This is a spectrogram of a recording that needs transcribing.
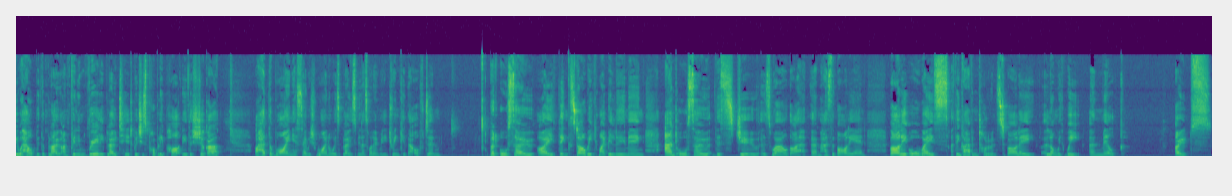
it will help with the bloat. I'm feeling really bloated, which is probably partly the sugar. I had the wine yesterday, which wine always bloats me. That's why I don't really drink it that often. But also, I think Star Week might be looming, and also the stew as well that um, has the barley in. Barley always, I think I have an intolerance to barley, along with wheat and milk, oats,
